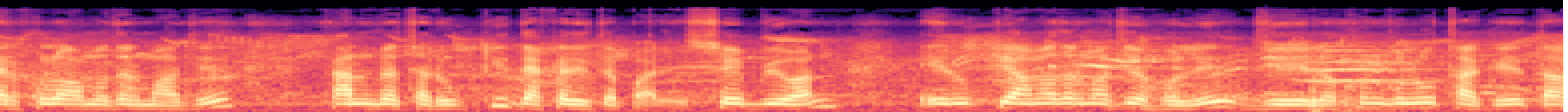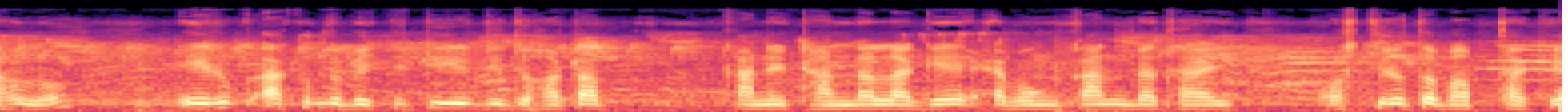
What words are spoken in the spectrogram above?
এর ফলেও আমাদের মাঝে কান ব্যথা রোগটি দেখা দিতে পারে। সো এভরিওয়ান এই রোগটি আমাদের মাঝে হলে যে লক্ষণগুলো থাকে, তা হলো এই রোগ আক্রান্ত ব্যক্তিটি যদি হঠাৎ কানে ঠান্ডা লাগে এবং কান ব্যথায় অস্থিরতা ভাব থাকে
